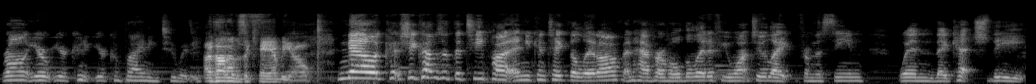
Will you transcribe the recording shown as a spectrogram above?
Wrong. You're you're you're combining too many. I thought it was a cameo. No, she comes with the teapot, and you can take the lid off and have her hold the lid if you want to, like from the scene when they catch the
